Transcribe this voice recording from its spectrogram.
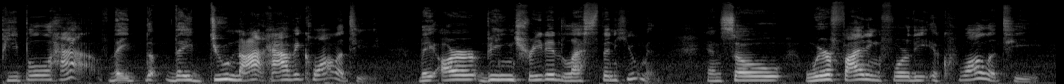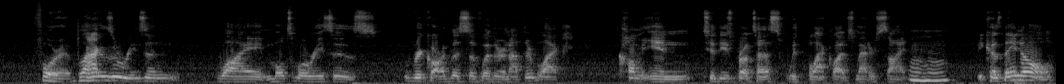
people have. They they do not have equality. They are being treated less than human. And so we're fighting for the equality for it. Black There's a reason why multiple races, regardless of whether or not they're black, come in to these protests with Black Lives Matter sign. Mm-hmm. Because they know,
